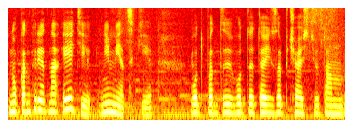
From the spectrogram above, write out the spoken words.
Но конкретно эти немецкие, вот под вот этой запчастью там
